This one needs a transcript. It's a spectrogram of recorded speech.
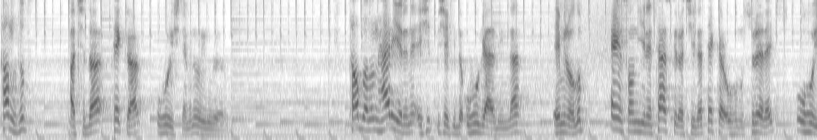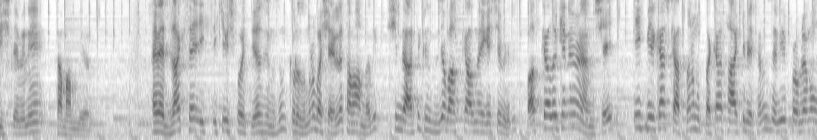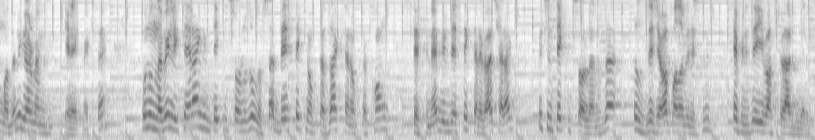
tam zıt açıda tekrar uhu işlemini uyguluyorum. Tablanın her yerine eşit bir şekilde uhu geldiğinden emin olup en son yine ters bir açıyla tekrar uhumu sürerek uhu işlemini tamamlıyorum. Evet, Zaxe X2 3 boyutlu yazıcımızın kurulumunu başarıyla tamamladık. Şimdi artık hızlıca baskı almaya geçebiliriz. Baskı alırken en önemli şey ilk birkaç katmanı mutlaka takip etmemiz ve bir problem olmadığını görmemiz gerekmekte. Bununla birlikte herhangi bir teknik sorunuz olursa destek.zaxe.com sitesine bir destek talebi açarak bütün teknik sorularınıza hızlıca cevap alabilirsiniz. Hepinize iyi baskılar dilerim.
